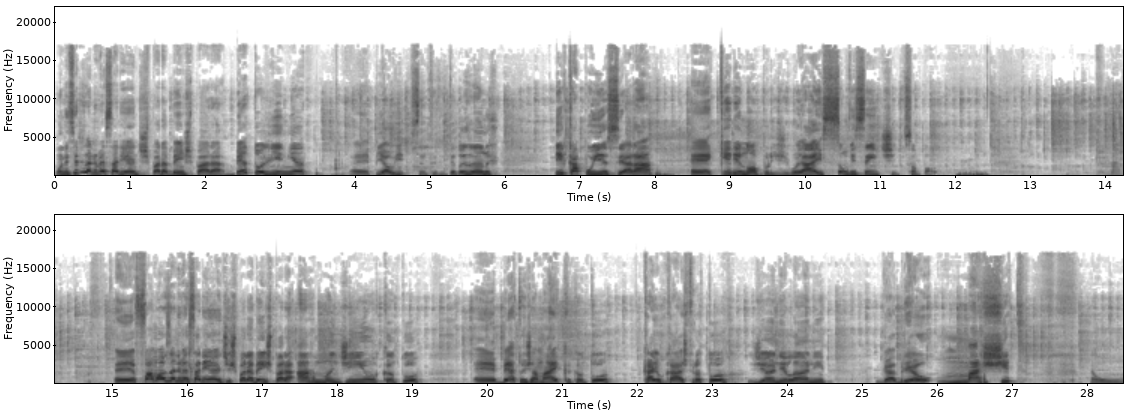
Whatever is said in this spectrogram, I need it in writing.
Municípios aniversariantes, parabéns para Betolínia, é, Piauí, 132 anos, e Capuí, Ceará, é, Quirinópolis, Goiás, São Vicente de São Paulo. É, famosos aniversariantes, parabéns para Armandinho, cantor, é, Beto Jamaica, cantor, Caio Castro, ator, Gianni Lani, Gabriel Machit, é um,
